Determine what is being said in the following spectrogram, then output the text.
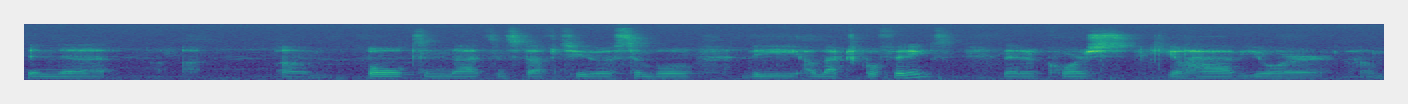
Then the uh, um, bolts and nuts and stuff to assemble the electrical fittings. Then of course you'll have your um,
